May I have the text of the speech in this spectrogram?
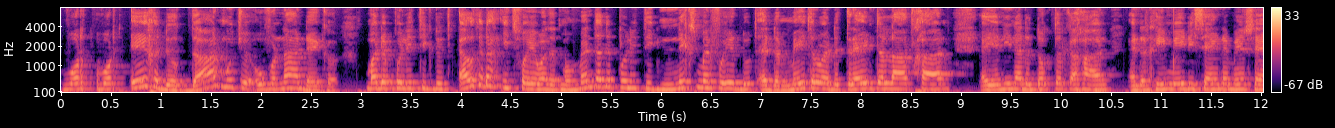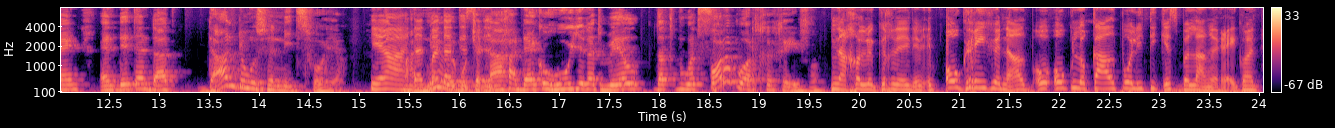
wordt, wordt ingedeeld? Daar moet je over nadenken. Maar de politiek doet elke dag iets voor je. Want het moment dat de politiek niks meer voor je doet en de metro en de trein te laat gaan en je niet naar de dokter kan gaan en er geen medicijnen meer zijn en dit en dat, dan doen ze niets voor je. Ja, maar dat, nu maar dat moet je is, na gaan denken hoe je dat wil, dat hoe het vorm wordt gegeven. Nou, gelukkig, ook regionaal, ook lokaal politiek is belangrijk. Want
